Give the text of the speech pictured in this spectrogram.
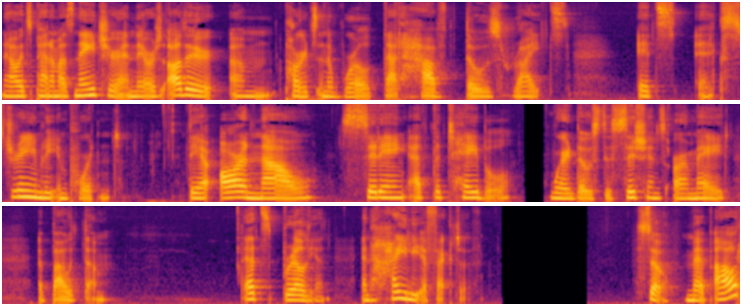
Now it's Panama's nature, and there's other um, parts in the world that have those rights. It's extremely important. They are now sitting at the table where those decisions are made about them. That's brilliant and highly effective. So, map out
